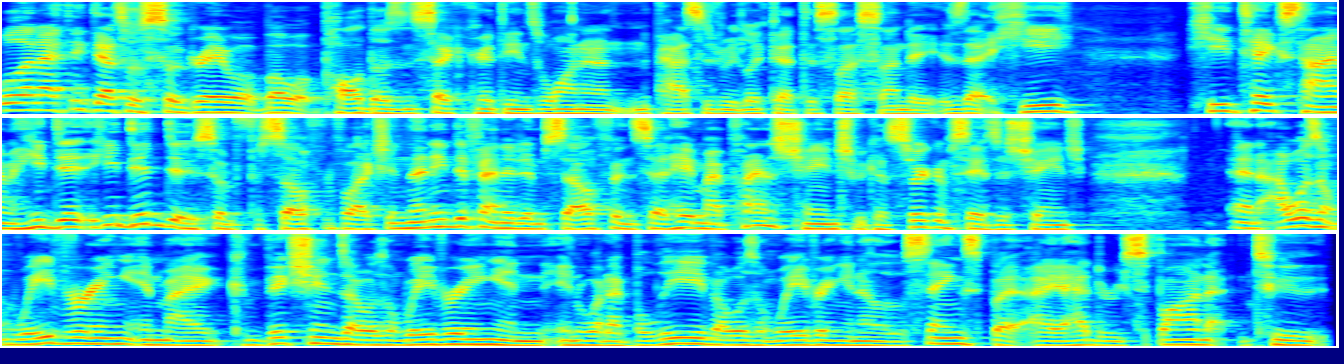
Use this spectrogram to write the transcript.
Well, and I think that's what's so great about, about what Paul does in 2 Corinthians 1 and the passage we looked at this last Sunday is that he he takes time he did he did do some self-reflection. Then he defended himself and said, "Hey, my plans changed because circumstances changed." And I wasn't wavering in my convictions. I wasn't wavering in, in what I believe. I wasn't wavering in all those things, but I had to respond to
